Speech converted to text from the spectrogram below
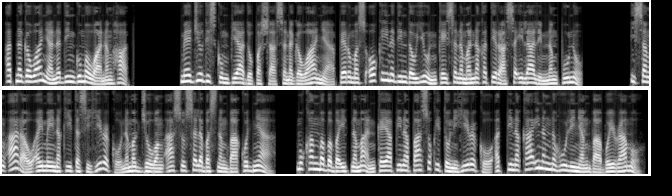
at nagawa niya na ding gumawa ng hut. Medyo diskumpiyado pa siya sa nagawa niya pero mas okay na din daw yun kaysa naman nakatira sa ilalim ng puno. Isang araw ay may nakita si Hirako na magjowang aso sa labas ng bakod niya. Mukhang mababait naman kaya pinapasok ito ni Hirako at pinakain ang nahuli niyang baboy ramo.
